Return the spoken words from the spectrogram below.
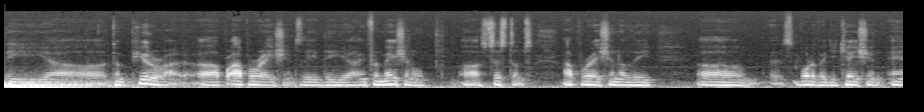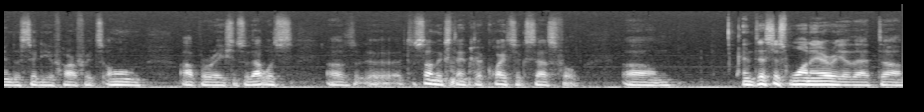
the uh, computer uh, operations, the the uh, informational uh, systems operation of the uh, Board of Education and the City of Hartford's own operation. So that was, uh, uh, to some extent, uh, quite successful. Um, and that's just one area that, uh,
